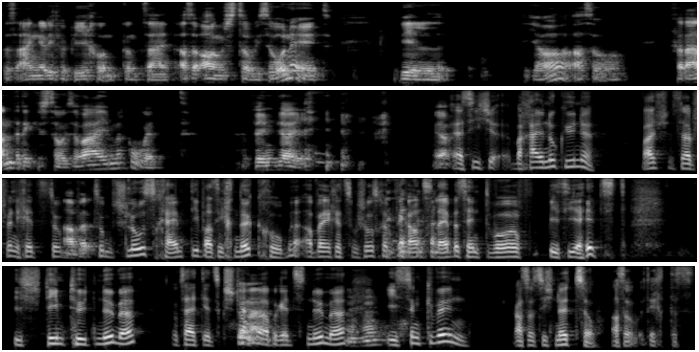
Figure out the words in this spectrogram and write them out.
das Engel vorbeikommt und sagt, also Angst sowieso nicht, weil, ja, also, Veränderung ist sowieso auch immer gut. Finde ja ich. Es ist, ja- man kann ja nur gewinnen. Weißt du, selbst wenn ich jetzt zum, Aber- zum Schluss käme, was ich nicht komme, aber wenn ich jetzt zum Schluss komme, der ganze Lebensentwurf bis jetzt, ist, stimmt heute nicht mehr. Und es hat jetzt gestimmt, Genau. aber jetzt nicht mehr, Mhm. ist ein Gewinn. Also es ist nicht so. Also ich, das,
